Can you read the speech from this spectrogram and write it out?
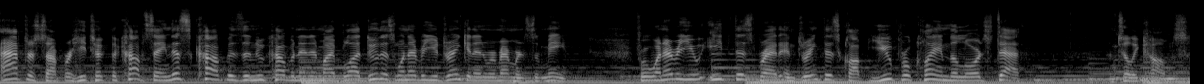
after supper, he took the cup, saying, This cup is the new covenant in my blood. Do this whenever you drink it in remembrance of me. For whenever you eat this bread and drink this cup, you proclaim the Lord's death until he comes.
